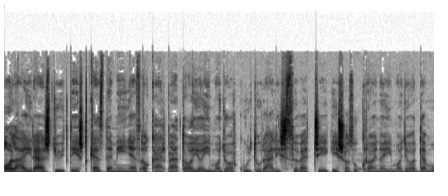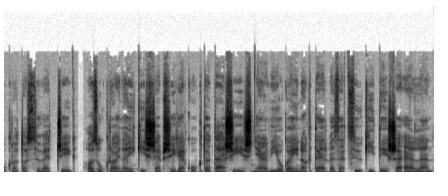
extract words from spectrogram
Aláírásgyűjtést kezdeményez a Kárpátaljai Magyar Kulturális Szövetség és az Ukrajnai Magyar Demokrata Szövetség az ukrajnai kisebbségek oktatási és nyelvi jogainak tervezett szűkítése ellen.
